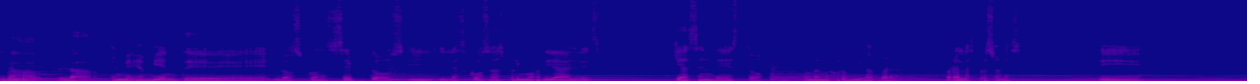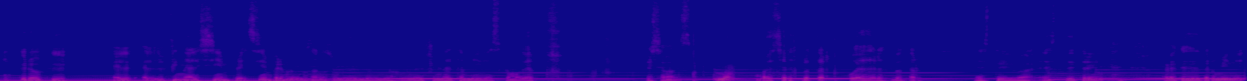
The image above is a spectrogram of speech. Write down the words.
la, el medio ambiente, los conceptos y, las cosas primordiales que hacen de esto una mejor vida para, para las personas. y creo que el, final siempre, siempre me gustan los finales de El final también es como de Chris Evans. No, voy a hacer explotar, voy a hacer explotar este, este tren para que se termine.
